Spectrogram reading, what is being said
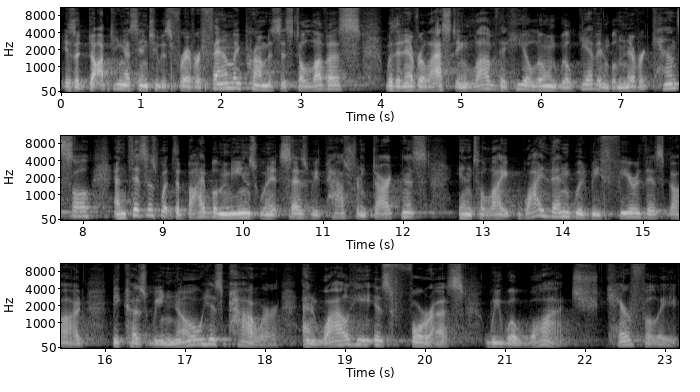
is adopting us into his forever family, promises to love us with an everlasting love that he alone will give and will never cancel. And this is what the Bible means when it says we've passed from darkness into light. Why then would we fear this God? Because we know his power, and while he is for us, we will watch carefully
